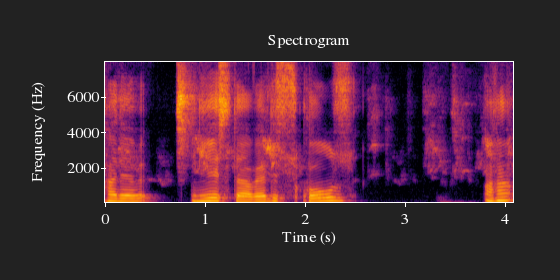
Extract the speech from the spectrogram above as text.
Hadi. Iniesta verdi. Scholes. Aha.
